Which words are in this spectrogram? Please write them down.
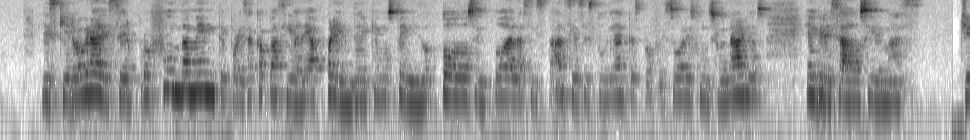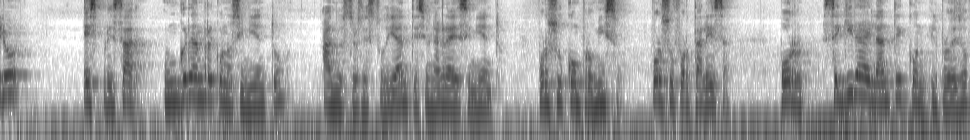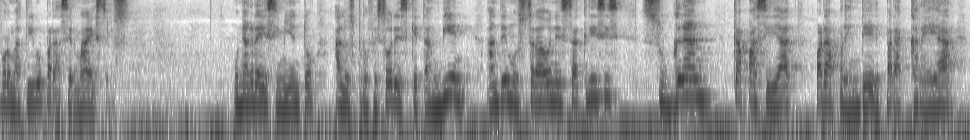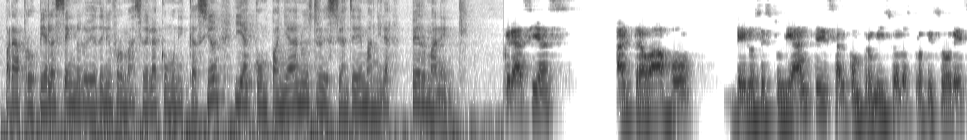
Les quiero agradecer profundamente por esa capacidad de aprender que hemos tenido todos en todas las instancias, estudiantes, profesores, funcionarios, egresados y demás. Quiero expresar un gran reconocimiento a nuestros estudiantes y un agradecimiento por su compromiso, por su fortaleza, por seguir adelante con el proceso formativo para ser maestros un agradecimiento a los profesores que también han demostrado en esta crisis su gran capacidad para aprender, para crear, para apropiar las tecnologías de la información y la comunicación y acompañar a nuestros estudiantes de manera permanente. Gracias al trabajo de los estudiantes, al compromiso de los profesores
